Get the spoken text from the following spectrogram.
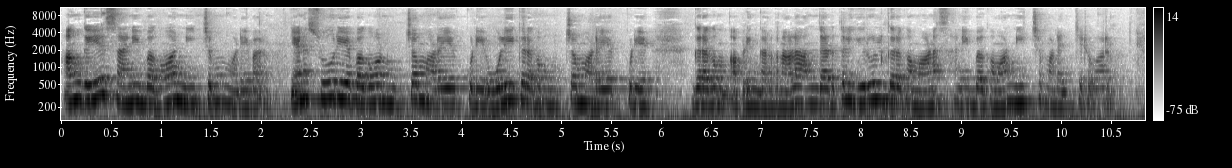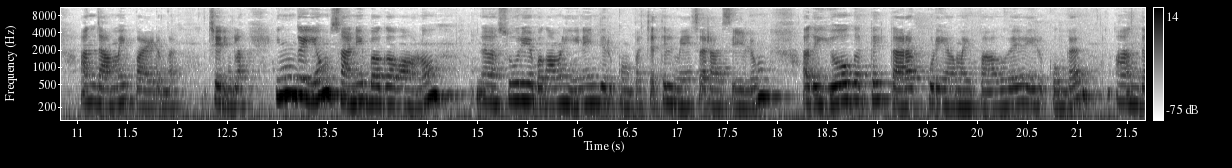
அங்கேயே சனி பகவான் நீச்சமும் அடைவார். ஏன்னா சூரிய பகவான் உச்சம் அடையக்கூடிய ஒளி கிரகம் உச்சம் அடையக்கூடிய கிரகம் அப்படிங்கிறதுனால அந்த இடத்துல இருள் கிரகமான சனி பகவான் நீச்சம் அடைஞ்சிருவார். அந்த அமைப்பாயிடுங்க சரிங்களா? இங்கேயும் சனி பகவானும் சூரிய பகவான் இணைந்திருக்கும் பட்சத்தில் மேச ராசியிலும் அது யோகத்தை தரக்கூடிய அமைப்பாகவே இருக்குங்க. அந்த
